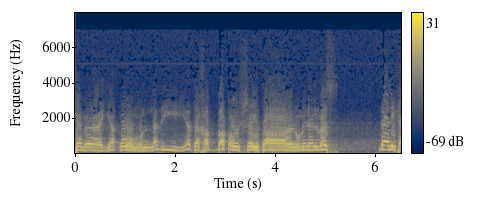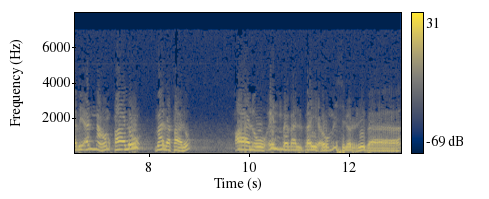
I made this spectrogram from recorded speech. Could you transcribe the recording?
كما يقوم الذي يتخبطه الشيطان من المس. ذلك بأنهم قالوا ماذا قالوا؟ قالوا إنما البيع مثل الربا.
